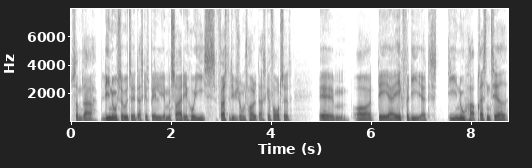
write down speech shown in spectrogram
som der lige nu ser ud til, at der skal spille, jamen så er det HI's første divisionshold, der skal fortsætte. Øhm, og det er ikke fordi, at de nu har præsenteret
